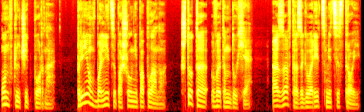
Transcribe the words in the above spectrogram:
он включит порно. Прием в больнице пошел не по плану, что-то в этом духе. А завтра заговорит с медсестрой.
